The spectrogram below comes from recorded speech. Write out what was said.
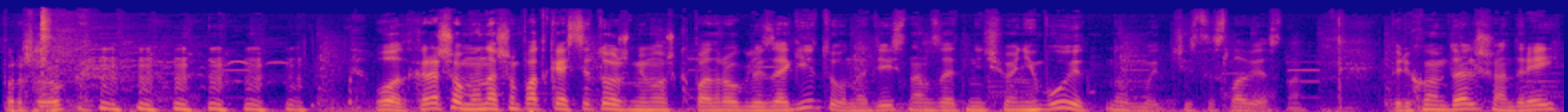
прыжок. Вот, хорошо, мы в нашем подкасте тоже немножко потрогали Загиту. Надеюсь, нам за это ничего не будет. Ну, мы чисто словесно. Переходим дальше, Андрей.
